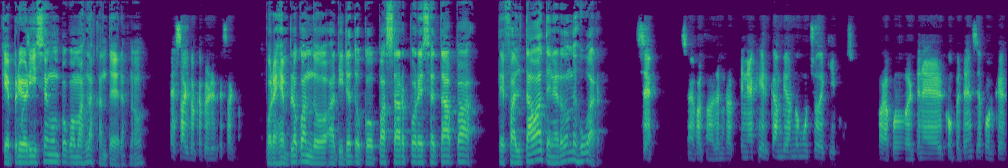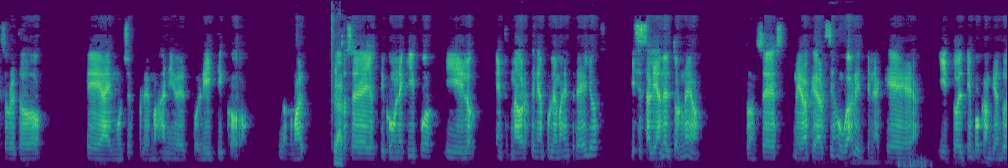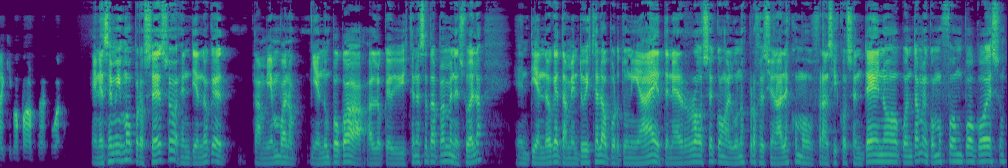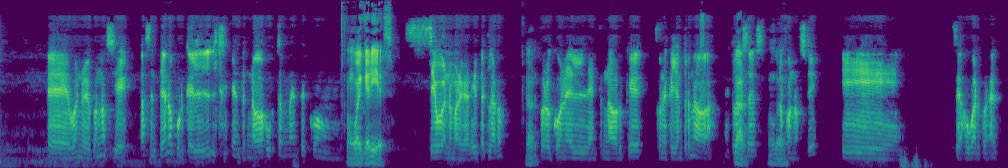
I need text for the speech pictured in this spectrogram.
Que prioricen un poco más las canteras, ¿no? Exacto, que prioricen, exacto. Por ejemplo, cuando a ti te tocó pasar por esa etapa, ¿te faltaba tener dónde jugar? Sí, se me faltaba tener. Tenía que ir cambiando mucho de equipos para poder tener competencia porque sobre todo eh, hay muchos problemas a nivel político, normal. Claro. Entonces yo estoy con un equipo y los entrenadores tenían problemas entre ellos y se salían del torneo. Entonces me iba a quedar sin jugar y tenía que ir todo el tiempo cambiando de equipo para poder jugar. En ese mismo proceso entiendo que también, bueno, yendo un poco a, lo que viviste en esa etapa en Venezuela, entiendo que también tuviste la oportunidad de tener roce con algunos profesionales como Francisco Centeno. Cuéntame cómo fue un poco eso. Eh, bueno, yo conocí a Centeno porque él entrenaba justamente con... Con Guayqueríes. Sí, bueno, Margarita, claro. Pero con el entrenador que, con el que yo entrenaba. Entonces lo conocí y fui a jugar con él.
